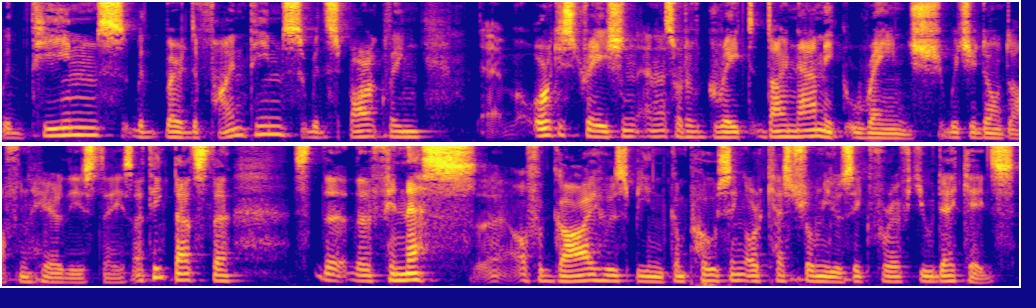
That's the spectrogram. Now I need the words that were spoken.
with themes, with very defined themes, with sparkling uh, orchestration and a sort of great dynamic range, which you don't often hear these days. I think that's the the, the finesse uh, of a guy who's been composing orchestral music for a few decades.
